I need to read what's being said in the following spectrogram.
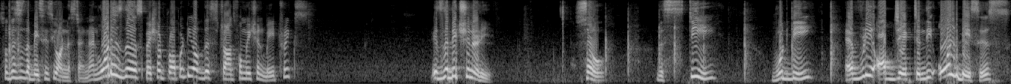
So this is the basis you understand. And what is the special property of this transformation matrix? It's the dictionary. So this T would be every object in the old basis,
